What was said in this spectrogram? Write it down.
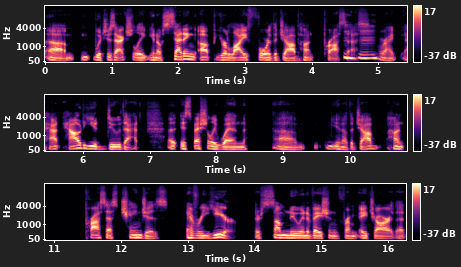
um, which is actually you know setting up your life for the job hunt process, mm-hmm. right? How how do you do that, uh, especially when um, you know the job hunt process changes every year. There's some new innovation from HR that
